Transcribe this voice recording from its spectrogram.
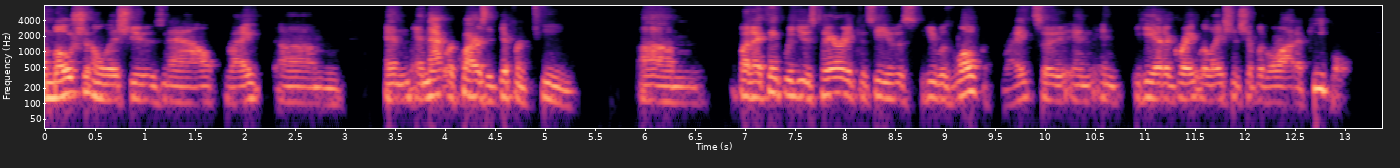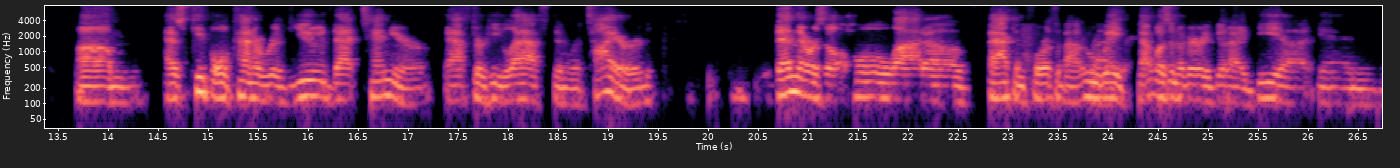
emotional issues now right? Um, and and that requires a different team. Um, but i think we used harry because he was he was local right? So and, and he had a great relationship with a lot of people. Um, as people kind of reviewed that tenure after he left and retired then there was a whole lot of back and forth about, oh, right. wait, that wasn't a very good idea. And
